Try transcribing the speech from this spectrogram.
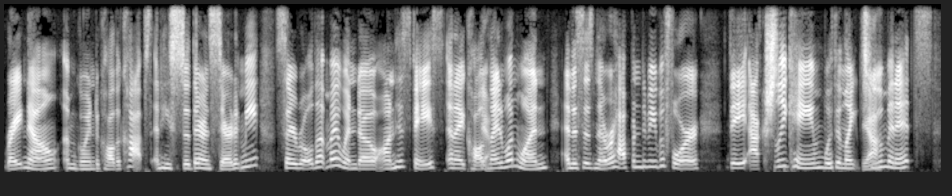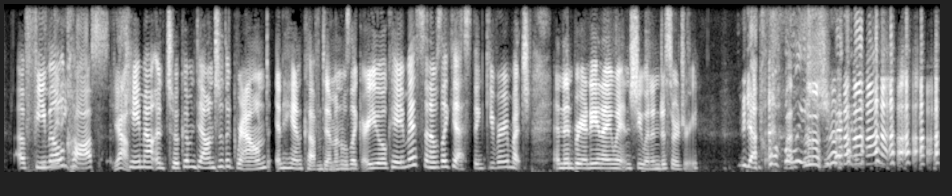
right now, I'm going to call the cops. And he stood there and stared at me. So I rolled up my window on his face and I called Yeah. 911. And this has never happened to me before. They actually came within like two Yeah. minutes. A female cop. Yeah. came out and took him down to the ground and handcuffed him mm-hmm. and was like, Are you okay, miss? And I was like, Yes, thank you very much. And then Brandie and I went and she went into surgery. Yes. Holy shit.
